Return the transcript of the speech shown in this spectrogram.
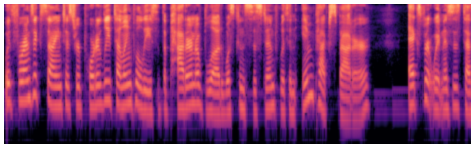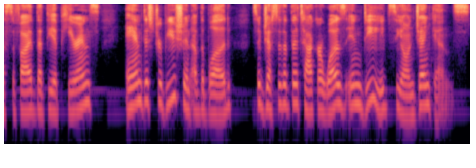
With forensic scientists reportedly telling police that the pattern of blood was consistent with an impact spatter, expert witnesses testified that the appearance and distribution of the blood suggested that the attacker was indeed Sion Jenkins.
